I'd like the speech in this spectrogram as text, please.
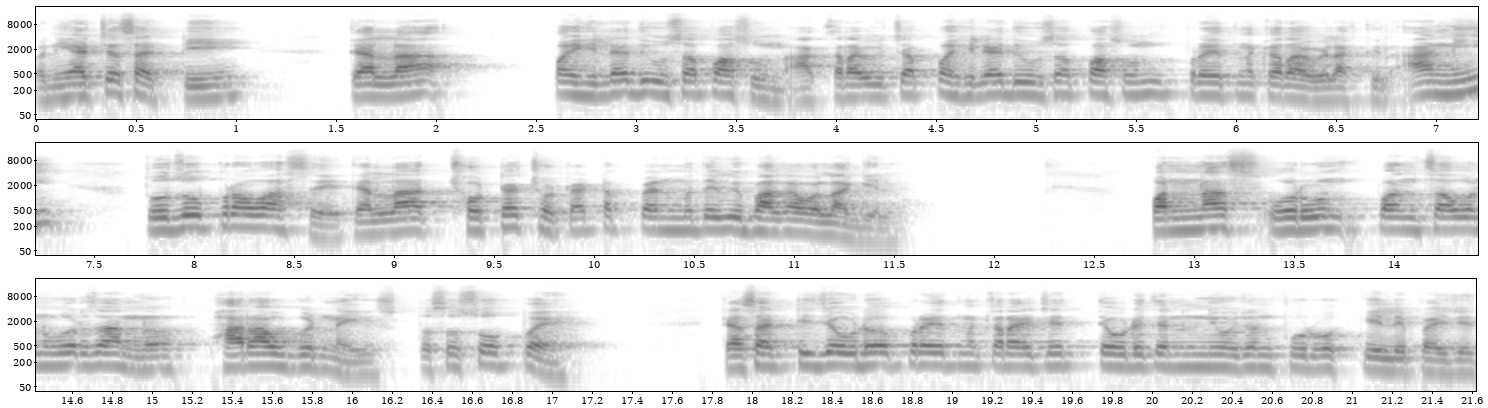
पण याच्यासाठी त्याला पहिल्या दिवसापासून अकरावीच्या पहिल्या दिवसापासून प्रयत्न करावे लागतील. आणि तो जो प्रवास आहे त्याला छोट्या छोट्या टप्प्यांमध्ये विभागावा लागेल. पन्नासवरून पंचावन्नवर जाणं फार अवघड नाही. तसं सोपं आहे. त्यासाठी जेवढं प्रयत्न करायचे तेवढे त्यांना नियोजनपूर्वक केले पाहिजेत.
